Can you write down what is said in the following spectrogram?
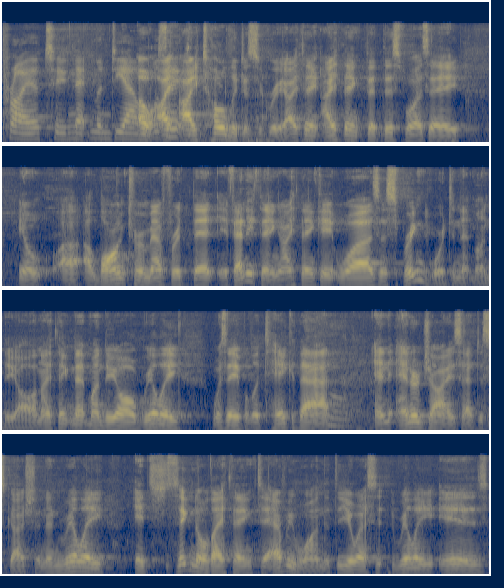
prior to Net Mundial, oh, I, I, totally disagree. I think, I think that this was a, you know, uh, a long-term effort that, if anything, I think it was a springboard to Net Mundial. And I think Net Mundial really was able to take that and energize that discussion. And really, it signaled, I think, to everyone that the U.S. really is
